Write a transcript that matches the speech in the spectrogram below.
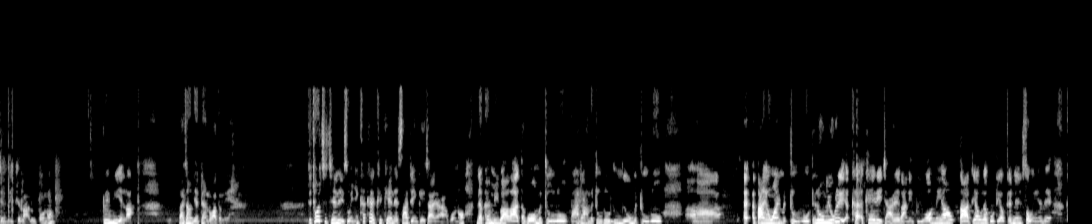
ခြင်းလေးဖြစ်လာလို့ပေါ့နော်တွေးမိရလားဘာကြောင့်ရက်တန့်သွားသလဲတချို့ချစ်ချင်းတွေဆိုရင်ခက်ခက်ခက်ခဲနဲ့စတင်ခဲ့ကြရတာပေါ့နော်နှစ်ဖက်မိဘကသဘောမတူလို့ဘာသာမတူလို့လူမျိုးမတူလို့အာ အအတိုင်းဝိုင်းမတူလို့ဒီလိုမျိုးတွေအခက်အခဲတွေကြားထဲကနေပြီးတော့နှစ်ယောက်သားတယောက်လက်ကိုတယောက်တင်းတင်းစုံရင်းနဲ့ခ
